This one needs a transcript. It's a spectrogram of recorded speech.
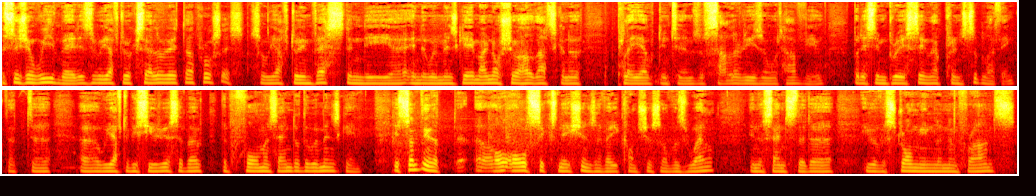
decision we've made is we have to accelerate that process. So we have to invest in the uh, in the women's game. I'm not sure how that's going to play out in terms of salaries and what have you, but it's embracing that principle. I think that uh, uh, we have to be serious about the performance end of the women's game. It's something that uh, all, all, six nations are very conscious of as well, in the sense that uh, you have a strong England and France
